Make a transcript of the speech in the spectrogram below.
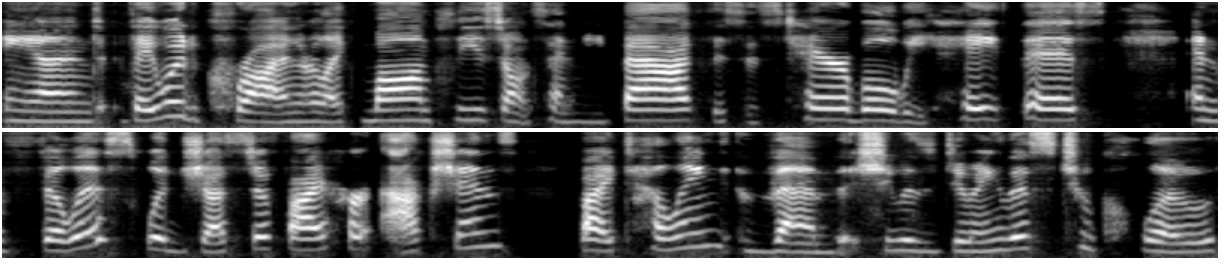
And they would cry and they're like, Mom, please don't send me back. This is terrible. We hate this. And Phyllis would justify her actions by telling them that she was doing this to clothe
